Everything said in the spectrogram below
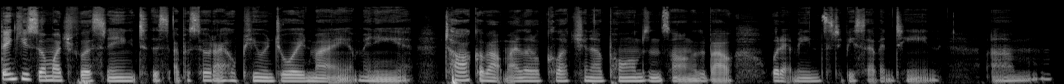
Thank you so much for listening to this episode. I hope you enjoyed my mini talk about my little collection of poems and songs about what it means to be 17. Um,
